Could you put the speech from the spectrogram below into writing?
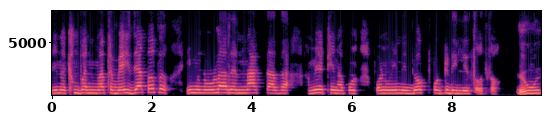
એના ખંભાની માથે બેસી જતો હતો. એ મને ઉલારે નાખતા હતા. મેઠીના પણ પણ હું એની ડોક પકડી લેતો હતો. એવું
